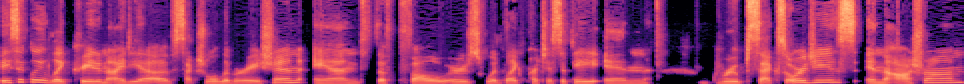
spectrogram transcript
basically like created an idea of sexual liberation, and the followers would like participate in group sex orgies in the ashram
